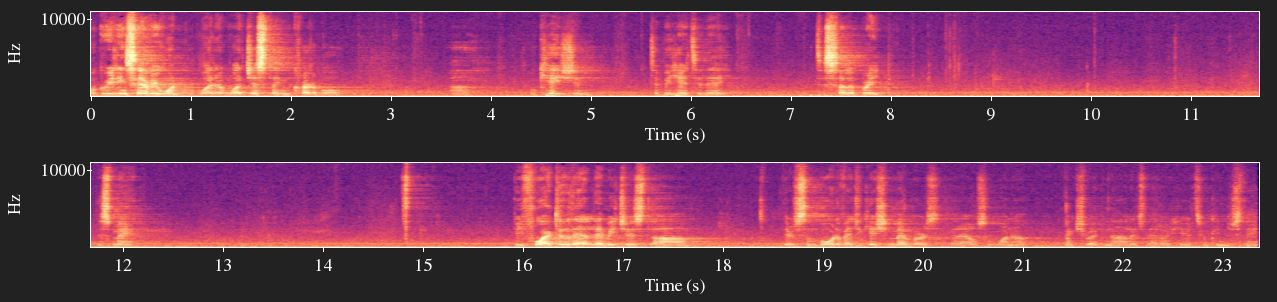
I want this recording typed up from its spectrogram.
Well, greetings to everyone. What, a, what just an incredible uh, occasion to be here today to celebrate this man. Before I do that, let me just, um, there's some Board of Education members that I also want to make sure I acknowledge that are here too. Can you stand?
